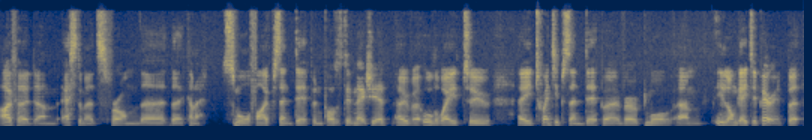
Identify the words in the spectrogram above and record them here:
I've heard um, estimates from the the kind of small five percent dip and positive next year over all the way to a 20% dip over a more um, elongated period. But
